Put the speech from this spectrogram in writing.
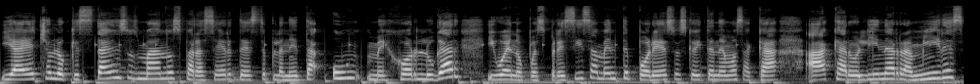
y ha hecho lo que está en sus manos para hacer de este planeta un mejor lugar. Y bueno, pues precisamente por eso es que hoy tenemos acá a Carolina Ramírez,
